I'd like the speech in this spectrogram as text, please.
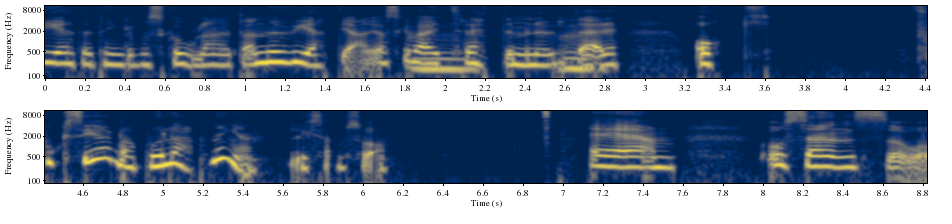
idé att jag tänker på skolan utan nu vet jag, jag ska vara Mm. i 30 minuter och fokusera bara på löpningen liksom så. Ehm, och sen så,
